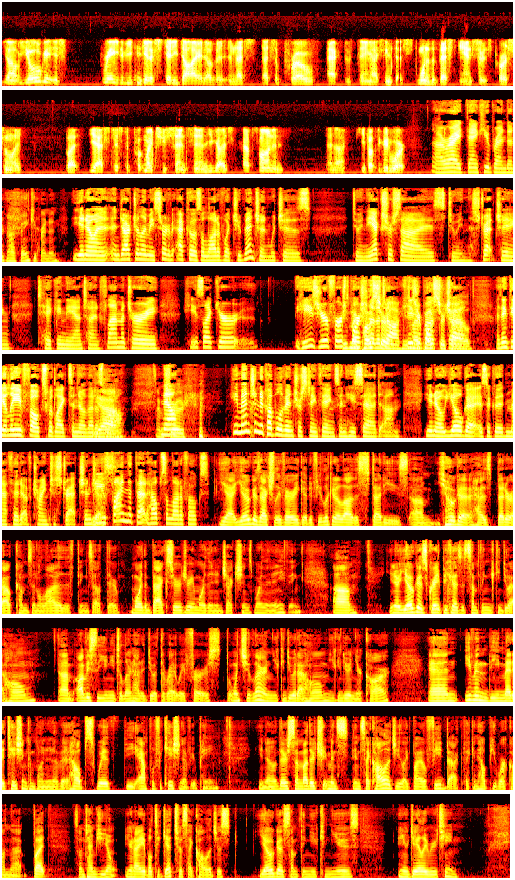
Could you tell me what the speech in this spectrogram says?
you know, yoga is great if you can get a steady diet of it, and that's that's a proactive thing. I think that's one of the best answers personally. But yes, just to put my two cents in, you guys have fun and and uh, keep up the good work. All right. Thank you, Brendan. No, thank you, Brendan. You know, and, and Dr. Lemmy sort of echoes a lot of what you mentioned, which is doing the exercise, doing the stretching, taking the anti-inflammatory. He's like your he's your first he's portion of the talk. He's, he's my your poster, poster child. child. I think the Aleve folks would like to know that yeah, as well. I'm now, sure. he mentioned a couple of interesting things, and he said, um, you know, yoga is a good method of trying to stretch. And do you find that that helps a lot of folks? Yeah, yoga is actually very good. If you look at a lot of the studies, um, yoga has better outcomes than a lot of the things out there, more than back surgery, more than injections, more than anything. Um, you know, yoga is great because it's something you can do at home. Um, obviously, you need to learn how to do it the right way first. But once you learn, you can do it at home, you can do it in your car. And even the meditation component of it helps with the amplification of your pain. You know, there's some other treatments in psychology like biofeedback that can help you work on that. But sometimes you don't you're not able to get to a psychologist. Yoga is something you can use in your daily routine.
